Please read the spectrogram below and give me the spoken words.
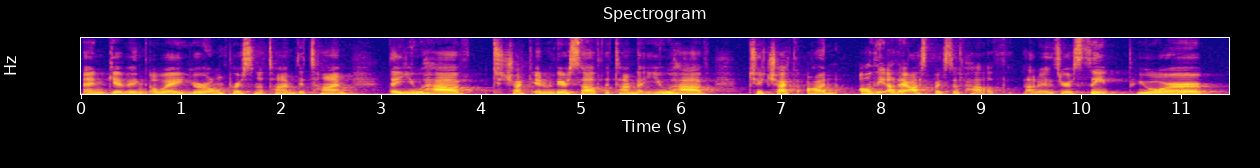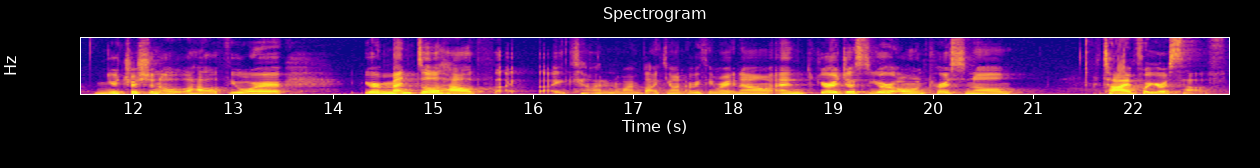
and giving away your own personal time, the time that you have to check in with yourself, the time that you have to check on all the other aspects of health that is your sleep, your nutritional health, your your mental health. I, can't I don't know why I'm blanking on everything right now and you're just your own personal time for yourself.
